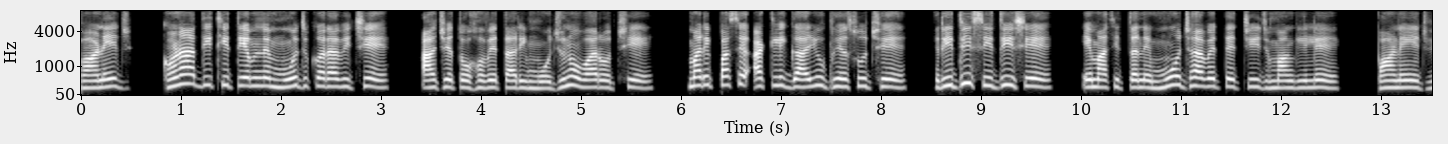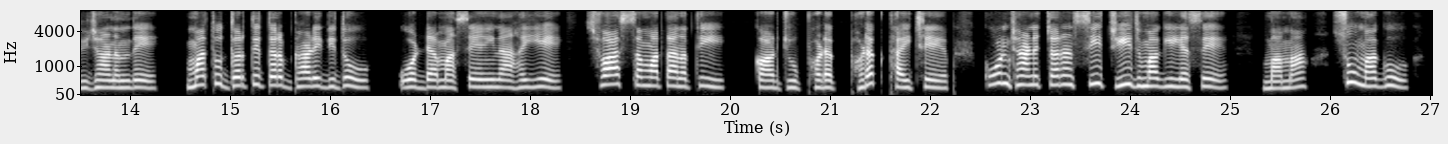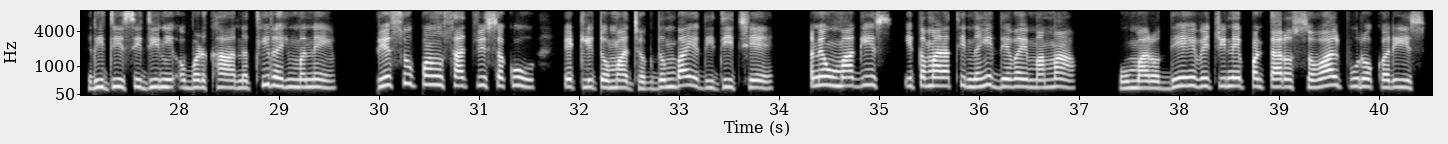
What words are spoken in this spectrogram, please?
ભાણેજ, ઘણા દીથી તેમને મોજ કરાવી છે. આજે તો હવે તારી મોજનો વારો છે. મારી પાસે આટલી ગાયું, ભેંસું છે. રીધી સીધી છે. એમાંથી તને મોજ આવે તે ચીજ માંગી લે. ભાણેજ, વિજાણંદે, માથું ધરતી તરફ ઢાળી દીધું. ઓરડામાં શેણીના હૈયે. શ્વાસ સમાતા નથી. કાળજું ફડક ફડક થાય છે. કોણ જાણે ચરણ સી ચીજ માગી લેશે. મામા, શું માગું? રીધી સીધીની અબડખા નથી રહી મને. ભેસું પણ હું સાચવી શકું એટલી તો માં જગદંબાએ દીધી છે. અને હું માગીશ, એ તમારાથી નહીં દેવાય મામા. હું મારો દેહ વેચીને પણ તારો સવાલ પૂરો કરીશ.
